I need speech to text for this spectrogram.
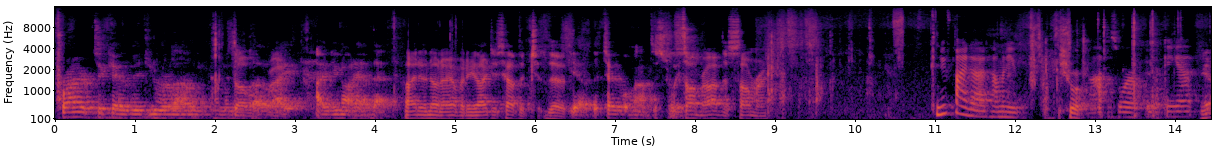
prior to COVID, you were allowing how many? Double, uh, right. I I do not have that. I do not have any, I just have the, ch- the Yeah, the total amount to switch. summary, I have the summary. Can you find out how many Sure. fountains we're looking at? Yeah.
